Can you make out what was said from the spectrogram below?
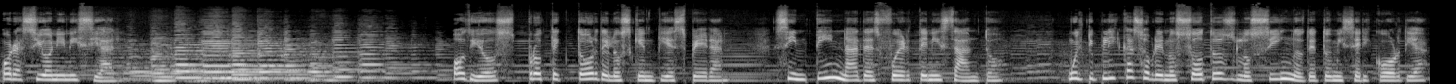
Oración inicial. Dios, protector de los que en ti esperan, sin ti nada es fuerte ni santo. Multiplica sobre nosotros los signos de tu misericordia,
